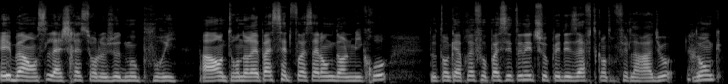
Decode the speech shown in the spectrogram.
Eh ben, on se lâcherait sur le jeu de mots pourri. Ah, on tournerait pas sept fois sa langue dans le micro. D'autant qu'après, faut pas s'étonner de choper des aftes quand on fait de la radio. Donc,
